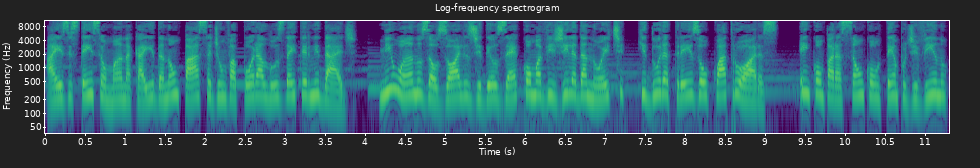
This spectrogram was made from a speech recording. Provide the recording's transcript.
A existência humana caída não passa de um vapor à luz da eternidade. Mil anos aos olhos de Deus é como a vigília da noite, que dura três ou quatro horas. Em comparação com o tempo divino,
